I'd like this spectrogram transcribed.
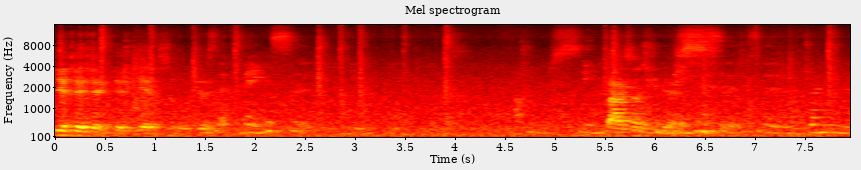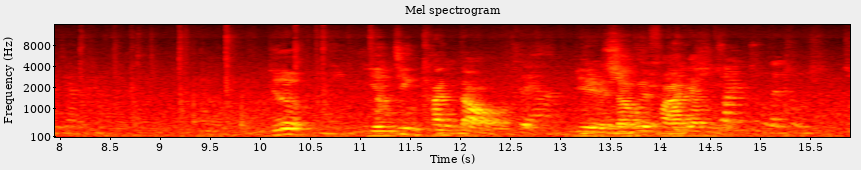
对，对对对对烟视，我觉得是得零四零，大声一点。零四就是很专注的这样看，就是，眼睛看到对啊，别人然后会发亮专注的注视注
